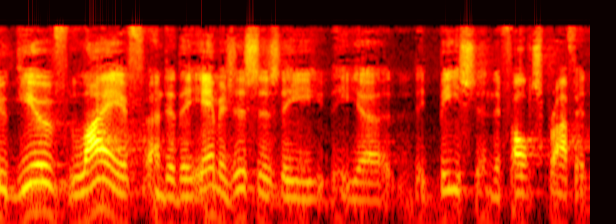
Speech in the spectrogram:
to give life unto the image. This is the, the, uh, the beast and the false prophet.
